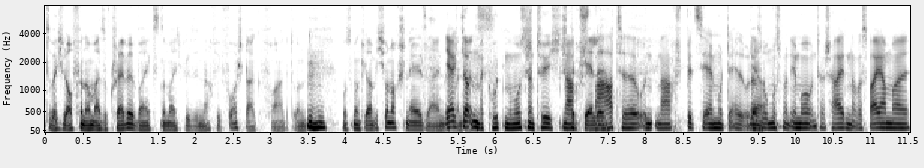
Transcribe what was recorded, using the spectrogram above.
zum Beispiel auch vernommen, also Gravel-Bikes zum Beispiel sind nach wie vor stark gefragt und mhm. muss man, glaube ich, schon noch schnell sein. Ja, ich glaube, gut, man muss natürlich nach Sparte und nach speziellem Modell oder ja. so muss man immer unterscheiden. Aber es war ja mal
